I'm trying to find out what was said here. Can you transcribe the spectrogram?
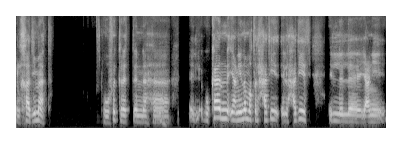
الخادمات وفكرة أنها وكان يعني نمط الحديث الحديث يعني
